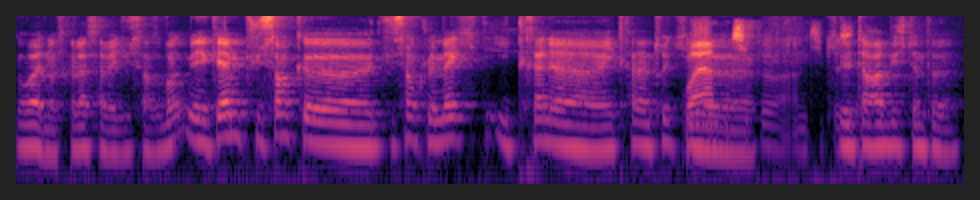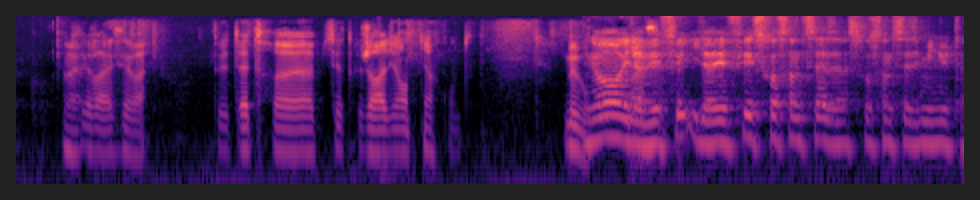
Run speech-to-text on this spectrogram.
Ouais, dans ce cas-là, ça avait du sens. Bon, mais quand même, tu sens que, tu sens que le mec, il traîne, il traîne un truc qui, ouais, un petit peu, un petit peu, le tarabuste un peu. C'est vrai, c'est vrai. Peut-être euh, peut-être que j'aurais dû en tenir compte. Mais bon, non, il, avait fait, il avait fait 76, 76 minutes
